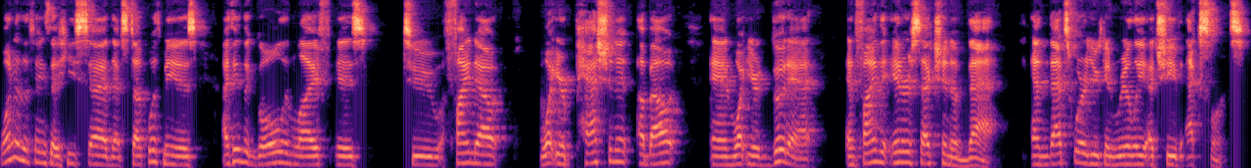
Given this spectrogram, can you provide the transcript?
One of the things that he said that stuck with me is I think the goal in life is to find out what you're passionate about and what you're good at and find the intersection of that. And that's where you can really achieve excellence.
